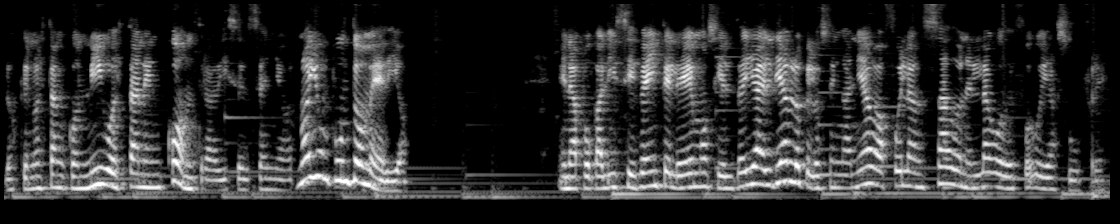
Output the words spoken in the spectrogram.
Los que no están conmigo están en contra, dice el Señor. No hay un punto medio. En Apocalipsis 20 leemos, y el el diablo que los engañaba fue lanzado en el lago de fuego y azufre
